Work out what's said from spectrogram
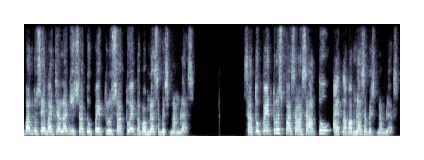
bantu saya baca lagi 1 Petrus 1 ayat 18 sampai 19. 1 Petrus pasal 1 ayat 18 sampai 19.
